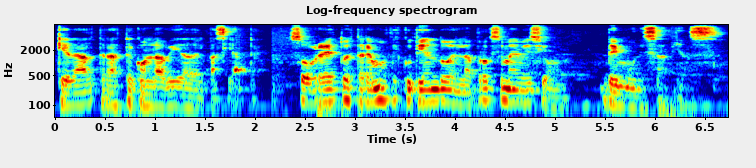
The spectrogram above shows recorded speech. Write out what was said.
que da al traste con la vida del paciente. Sobre esto estaremos discutiendo en la próxima emisión de Immunisapiens.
